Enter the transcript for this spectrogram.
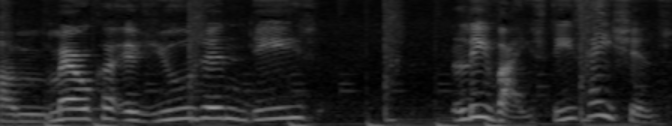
America is using these Levites, these Haitians,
